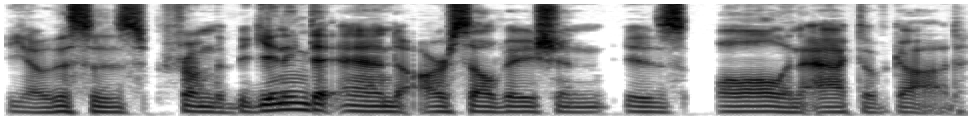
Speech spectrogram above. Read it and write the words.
you know, this is from the beginning to end, our salvation is all an act of God.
